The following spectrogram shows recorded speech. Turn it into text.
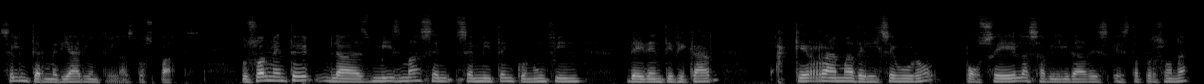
Es el intermediario entre las dos partes. Usualmente las mismas se, emiten con un fin de identificar a qué rama del seguro posee las habilidades esta persona,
